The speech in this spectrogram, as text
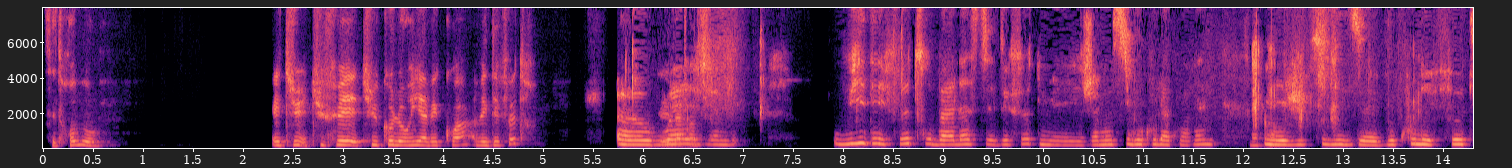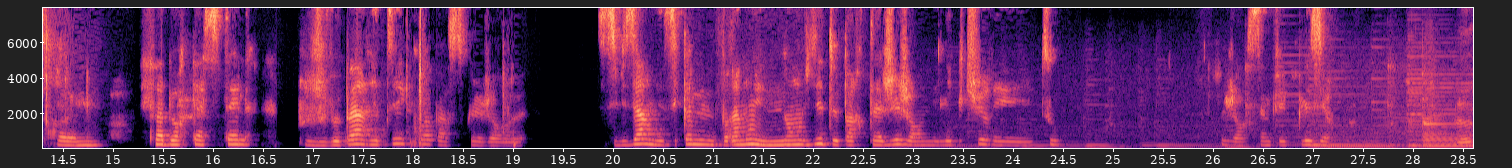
C'est trop beau. Et tu, tu fais, tu coloris avec quoi? Avec des feutres? Euh, ouais, j'aime. Oui, des feutres. Bah là, c'est des feutres, mais j'aime aussi beaucoup l'aquarelle. Mais j'utilise beaucoup les feutres euh, Faber-Castell. Je veux pas arrêter, quoi, parce que, genre, euh, c'est bizarre, mais c'est comme vraiment une envie de partager, genre, mes lectures et tout. Genre, ça me fait plaisir. Le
